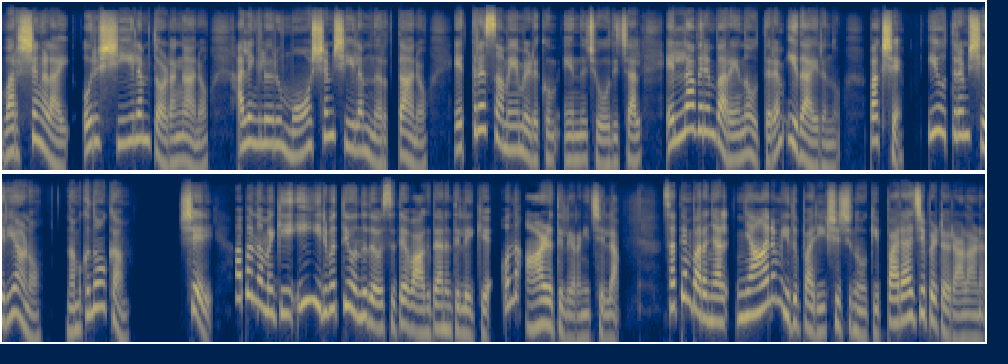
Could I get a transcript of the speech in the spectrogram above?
വർഷങ്ങളായി. ഒരു ശീലം തുടങ്ങാനോ അല്ലെങ്കിൽ ഒരു മോശം ശീലം നിർത്താനോ എത്ര സമയമെടുക്കും എന്ന് ചോദിച്ചാൽ എല്ലാവരും പറയുന്ന ഉത്തരം ഇതായിരുന്നു. പക്ഷേ ഈ ഉത്തരം ശരിയാണോ? നമുക്ക് നോക്കാം. ശരി. അപ്പം നമുക്ക് ഈ ഇരുപത്തിയൊന്ന് ദിവസത്തെ വാഗ്ദാനത്തിലേക്ക് ഒന്ന് ആഴത്തിലിറങ്ങിച്ചില്ല സത്യം പറഞ്ഞാൽ ഞാനും ഇത് പരീക്ഷിച്ചു നോക്കി പരാജയപ്പെട്ട ഒരാളാണ്.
